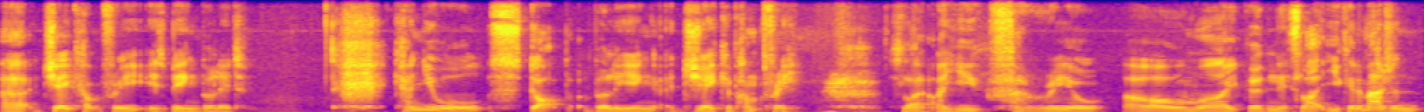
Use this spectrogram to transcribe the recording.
Uh, Jake Humphrey is being bullied. Can you all stop bullying Jacob Humphrey? It's like, are you for real? Oh my goodness. Like, you can imagine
